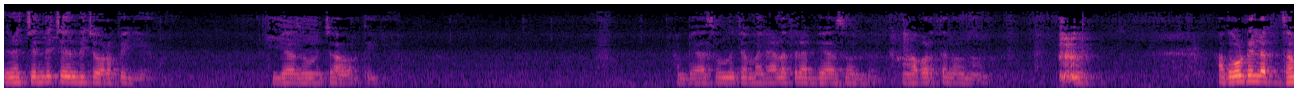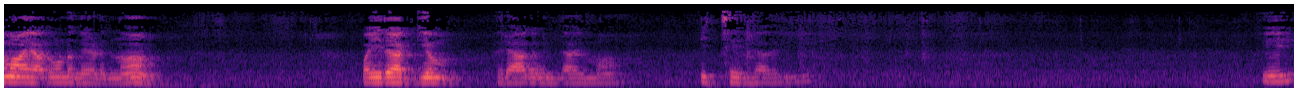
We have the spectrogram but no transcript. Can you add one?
ഇതിനെ ചിന്തിച്ച് ചിന്തിച്ച് ഉറപ്പിക്കുക. അഭ്യാസം വെച്ച് ആവർത്തിക്കുക. അഭ്യാസം എന്ന് വെച്ചാൽ മലയാളത്തിൽ അഭ്യാസമുണ്ട് ആവർത്തനം എന്നാണ് അതുകൊണ്ട് ലബ്ധമായ അതുകൊണ്ട് നേടുന്ന വൈരാഗ്യം രാഗമില്ലായ്മ ഇച്ഛയില്ലാതിരിക്കുക. ഈ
